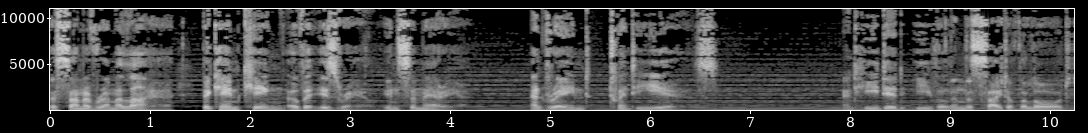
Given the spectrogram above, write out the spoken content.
the son of Remaliah, became king over Israel in Samaria, and reigned twenty years. And he did evil in the sight of the Lord.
